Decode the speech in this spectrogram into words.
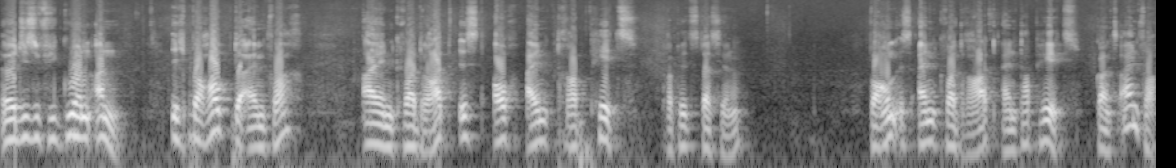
äh, diese Figuren an. Ich behaupte einfach, ein Quadrat ist auch ein Trapez. Trapez das hier, ne? Warum ist ein Quadrat ein Trapez? Ganz einfach.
